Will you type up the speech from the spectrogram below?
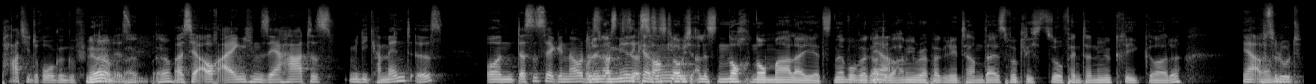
Partydroge gefühlt Ja, ist. äh, ja. Was ja auch eigentlich ein sehr hartes Medikament ist. Und das ist ja genau Und das, in was Amerika dieser ist Song es, glaube ich, alles noch normaler jetzt, ne? wo wir gerade Ja. über Army-Rapper geredet haben. Da ist wirklich so Fentanylkrieg gerade. Ja, absolut.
